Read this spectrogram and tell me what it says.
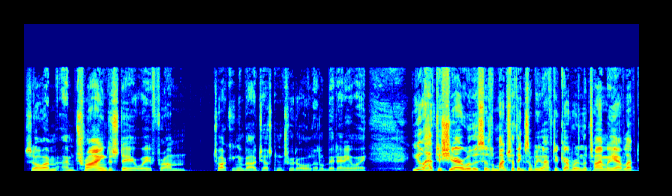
So I'm I'm trying to stay away from talking about Justin Trudeau a little bit anyway. You'll have to share with us. There's a bunch of things that we have to cover in the time we have left.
